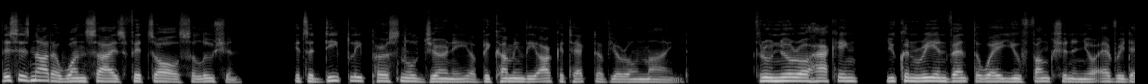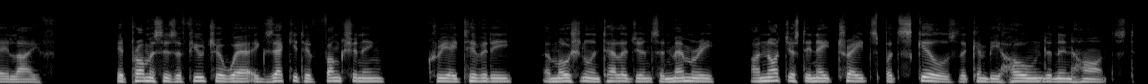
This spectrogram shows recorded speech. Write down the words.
This is not a one size fits all solution. It's a deeply personal journey of becoming the architect of your own mind. Through neurohacking, you can reinvent the way you function in your everyday life. It promises a future where executive functioning, creativity, emotional intelligence, and memory are not just innate traits but skills that can be honed and enhanced,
